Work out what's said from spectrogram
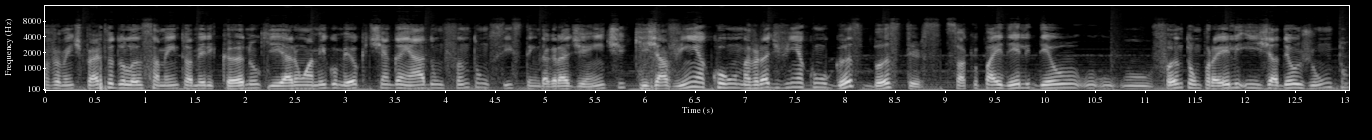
provavelmente perto do lançamento americano, que era um amigo meu que tinha ganhado um Phantom System da Gradiente, que já vinha com, na verdade, vinha com o Ghostbusters, só que o pai dele deu o, o- Phantom pra ele e já deu junto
